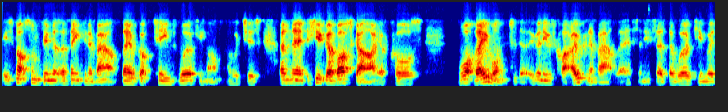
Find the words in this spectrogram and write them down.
it's not something that they're thinking about. They have got teams working on, which is and the Hugo Boss guy, of course what they want to do, and he was quite open about this, and he said they're working with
